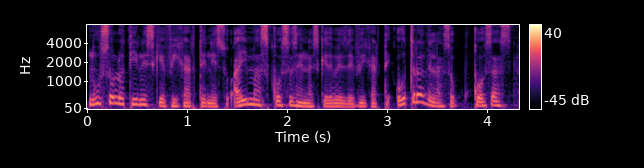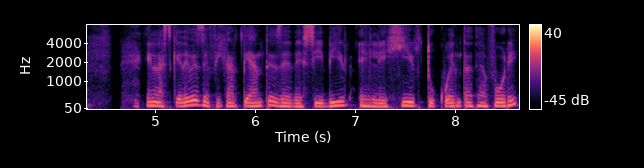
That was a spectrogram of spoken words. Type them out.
no solo tienes que fijarte en eso, hay más cosas en las que debes de fijarte. Otra de las cosas en las que debes de fijarte antes de decidir elegir tu cuenta de Afore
